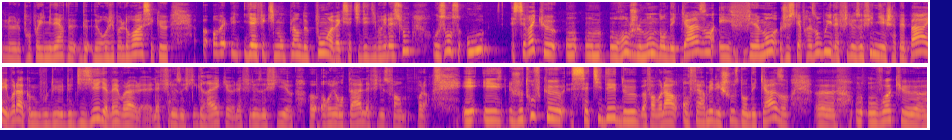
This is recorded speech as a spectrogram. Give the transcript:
le, propos liminaire de, Roger Paul Droit, c'est que il y a effectivement plein de ponts avec cette idée d'hybridation, au sens où c'est vrai qu'on on range le monde dans des cases, et finalement, jusqu'à présent, oui, la philosophie n'y échappait pas. Et voilà, comme vous le, disiez, il y avait voilà, la, philosophie grecque, la philosophie euh, orientale, la philosophie. Enfin, voilà. Et, je trouve que cette idée de. Enfin, voilà, enfermer les choses dans des cases. On, voit que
